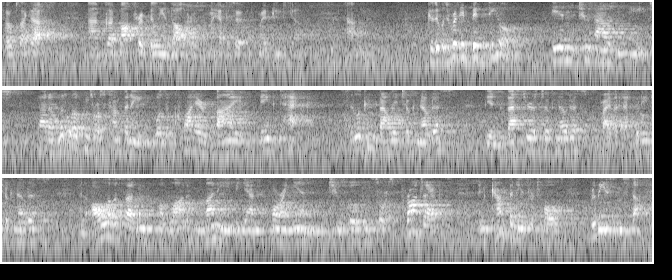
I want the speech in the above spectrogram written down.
folks like us, um, got bought for a billion dollars, and I have to say my pinky up. Because um, it was a really big deal in 2008 that a little open source company was acquired by big tech. Silicon Valley took notice, the investors took notice, private equity took notice, and all of a sudden a lot of money began pouring in to open source projects, and companies were told, release some stuff.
